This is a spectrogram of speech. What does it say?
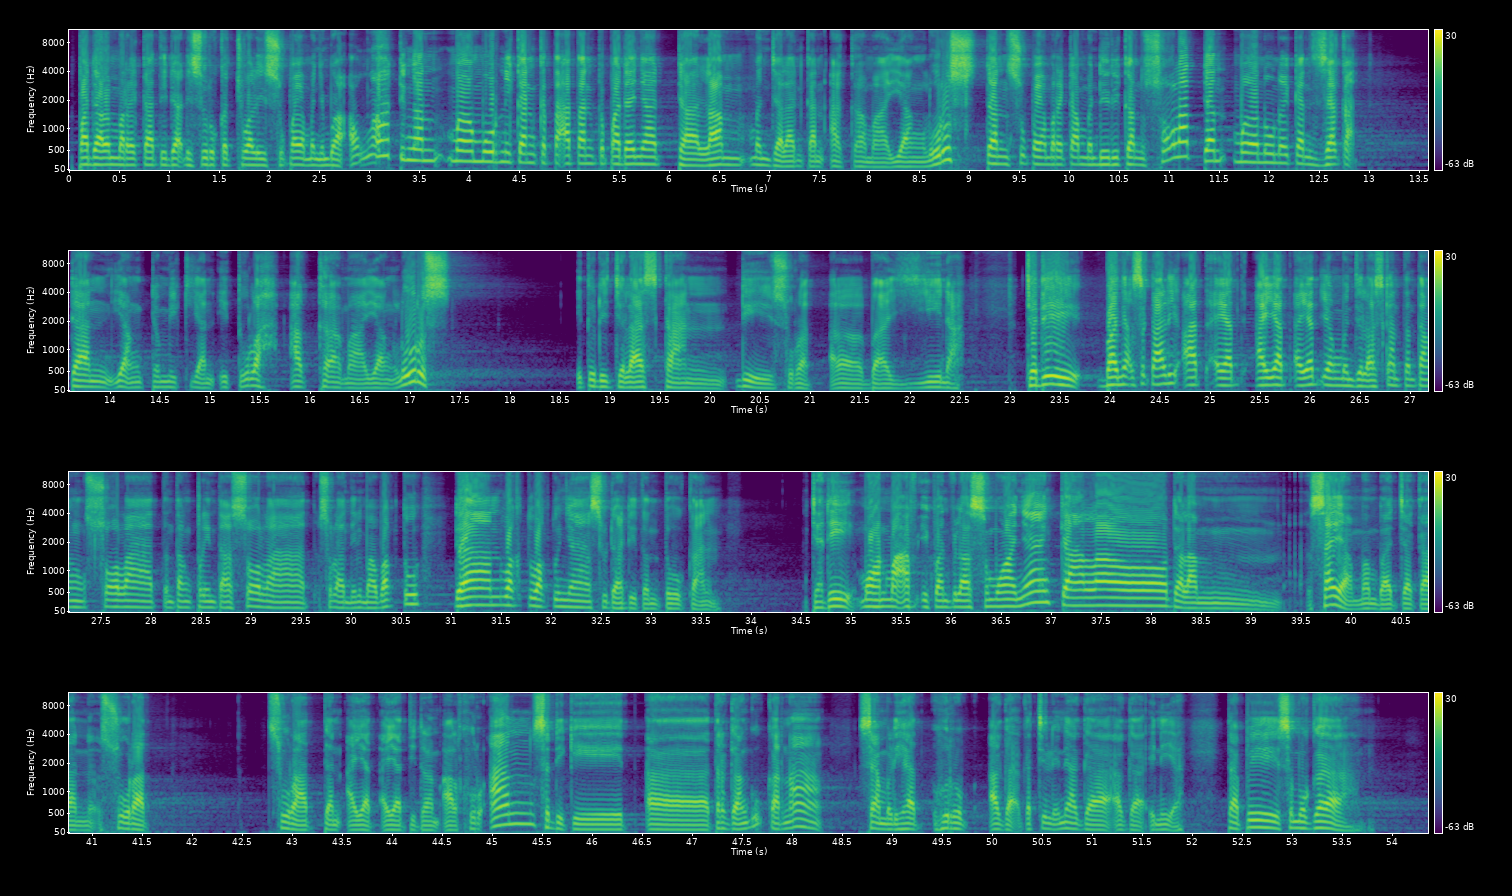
Padahal mereka tidak disuruh kecuali supaya menyembah Allah dengan memurnikan ketaatan kepadanya dalam menjalankan agama yang lurus dan supaya mereka mendirikan sholat dan menunaikan zakat. Dan yang demikian itulah agama yang lurus. Itu dijelaskan di surat Al-Bayyinah. Jadi banyak sekali ayat-ayat yang menjelaskan tentang sholat, tentang perintah sholat, sholat lima waktu, dan waktu-waktunya sudah ditentukan. Jadi mohon maaf ikhwan bila semuanya kalau dalam saya membacakan surat surat dan ayat-ayat di dalam Al-Quran sedikit uh, terganggu karena saya melihat huruf agak kecil ini agak-agak ini ya tapi semoga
